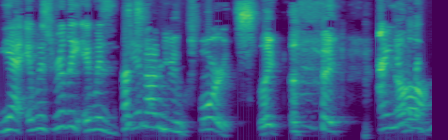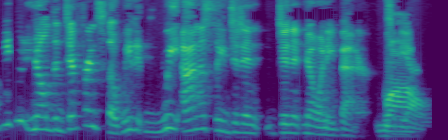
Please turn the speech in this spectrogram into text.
yeah, it was really it was. That's different. not even sports. Like, like I know, oh. like we didn't know the difference though. We we honestly didn't didn't know any better. Wow.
